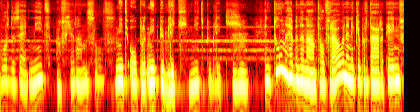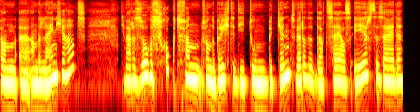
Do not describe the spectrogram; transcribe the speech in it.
worden zij niet afgeranseld. Niet openlijk, niet publiek. Niet publiek. En toen hebben een aantal vrouwen, en ik heb er daar een van uh, aan de lijn gehad, die waren zo geschokt van, van de berichten die toen bekend werden, dat zij als eerste zeiden:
